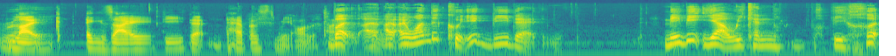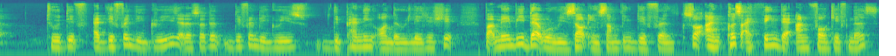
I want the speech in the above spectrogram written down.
Right. like anxiety that happens to me all the time. But I I wonder, could it be that maybe yeah we can be hurt to dif- at different degrees at a certain different degrees depending on the relationship, but maybe that will result in something different. So I'm because I think that unforgiveness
